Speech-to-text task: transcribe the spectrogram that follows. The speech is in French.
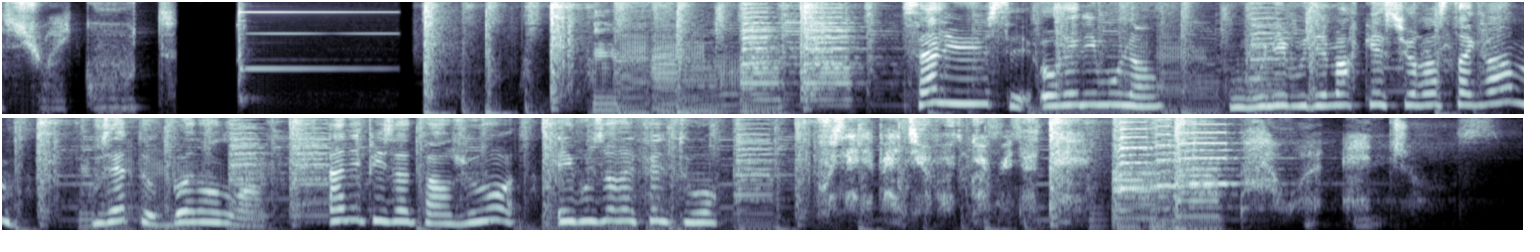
Sur écoute. Salut, c'est Aurélie Moulin. Vous voulez vous démarquer sur Instagram? Vous êtes au bon endroit. Un épisode par jour et vous aurez fait le tour. Vous allez bâtir votre communauté. Power Angels.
